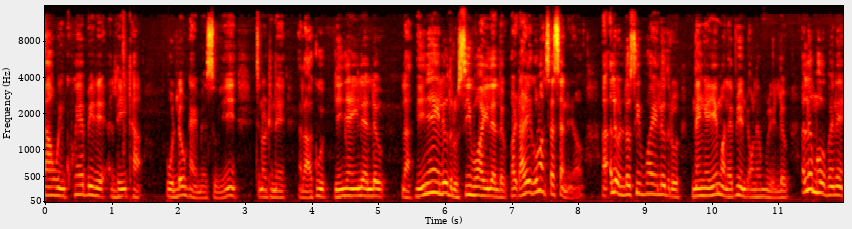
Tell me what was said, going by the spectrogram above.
တာဝန်ခွဲပေးတဲ့အလေးထား ကိုလုံနိုင်မယ်ဆိုရင်ကျွန်တော်ထင်တယ်ဟလာအခုငင်းငင်းကြီးလည်းလုံလာငင်းငင်းကြီးလို့တို့စီးပွားကြီးလည်းလုံဒါတွေအကုန်လုံးဆက်ဆက်နေတော့အဲ့လိုလှုပ်စီးပွားကြီးလို့တို့နိုင်ငံရေးမှာလည်းပြင်ပြောင်းလဲမှုတွေလုံအဲ့လိုမဟုတ်ဘဲနဲ့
